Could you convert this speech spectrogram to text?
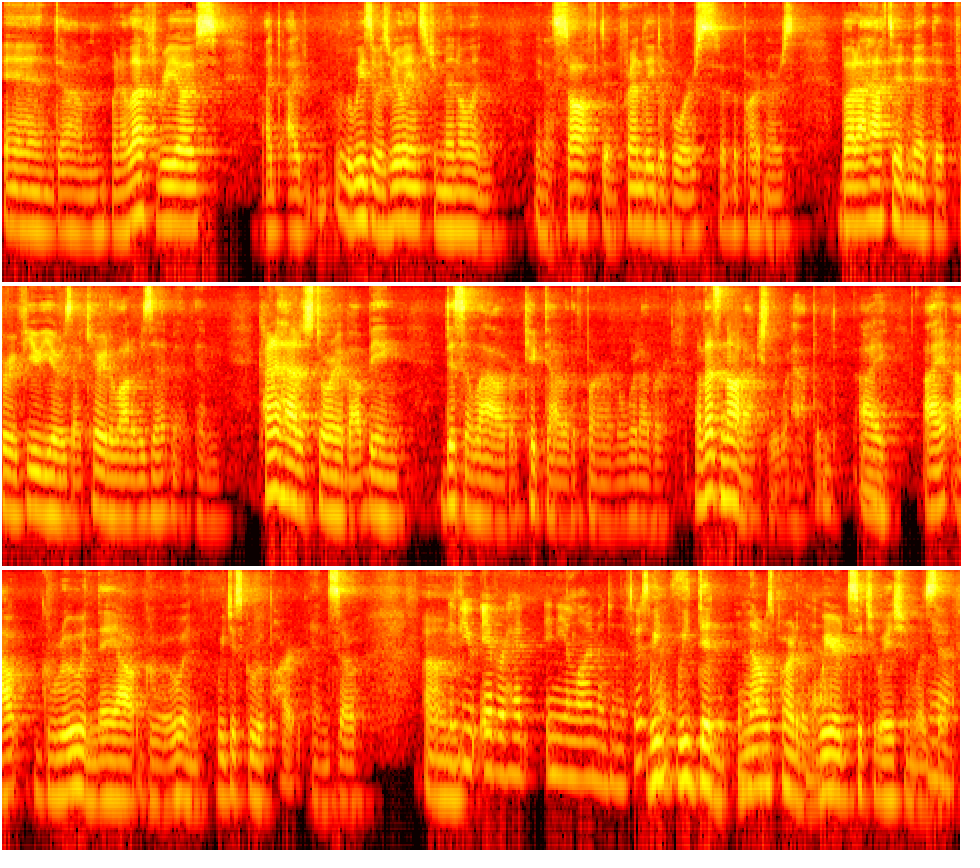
And um, when I left Reos, I, I, Louisa was really instrumental in, in a soft and friendly divorce of the partners. But I have to admit that for a few years I carried a lot of resentment and kind of had a story about being disallowed or kicked out of the firm or whatever. Now that's not actually what happened. Mm-hmm. I I outgrew and they outgrew and we just grew apart. And so um, if you ever had any alignment in the first we, place. We didn't, and no. that was part of the yeah. weird situation was yeah. that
